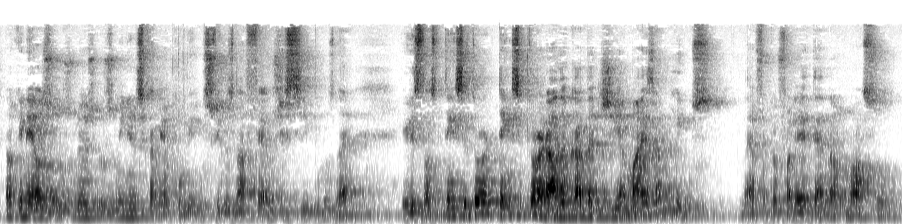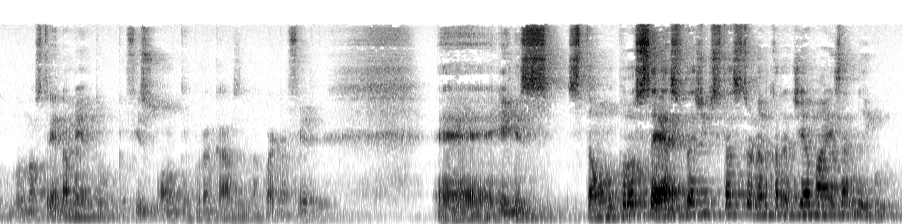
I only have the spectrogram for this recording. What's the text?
Então, que nem os, os, meus, os meninos que caminham comigo, os filhos na fé, os discípulos, né? Eles têm se, têm se tornado cada dia mais amigos. Né? Foi o que eu falei até no nosso, no nosso treinamento que eu fiz ontem, por acaso, na quarta-feira. É, eles estão no processo da gente estar se tornando cada dia mais amigo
